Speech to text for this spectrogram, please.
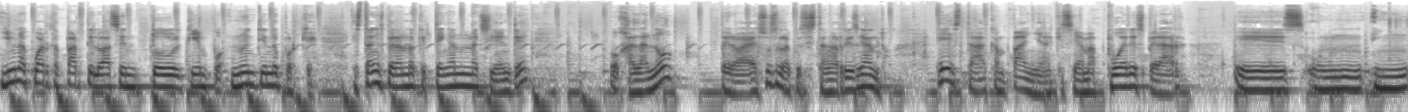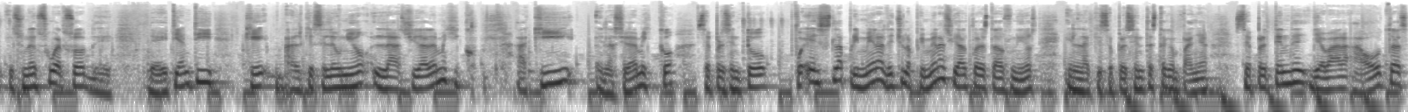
y una cuarta parte lo hacen todo el tiempo. No entiendo por qué. ¿Están esperando a que tengan un accidente? Ojalá no, pero a eso es a lo que se están arriesgando. Esta campaña que se llama Puede esperar es un, es un esfuerzo de, de ATT que, al que se le unió la Ciudad de México. Aquí, en la Ciudad de México, se presentó, fue, es la primera, de hecho, la primera ciudad fuera de Estados Unidos en la que se presenta esta campaña. Se pretende llevar a otras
